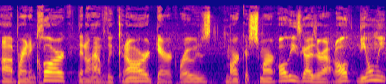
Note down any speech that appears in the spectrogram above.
uh, Brandon Clarke. They don't have Luke Kennard, Derrick Rose, Marcus Smart. All these guys are out. All the only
